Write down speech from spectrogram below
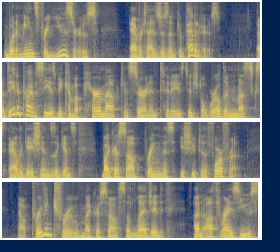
and what it means for users, advertisers, and competitors. Now, data privacy has become a paramount concern in today's digital world, and Musk's allegations against Microsoft bring this issue to the forefront. Now, if proven true, Microsoft's alleged unauthorized use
